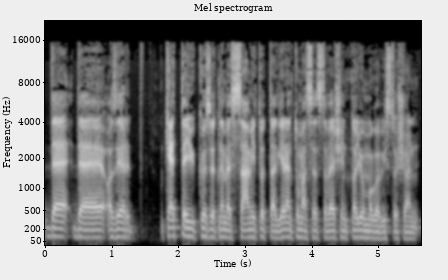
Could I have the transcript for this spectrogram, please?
de, de azért kettejük között nem ez számított, tehát Geraint Thomas ezt a versenyt nagyon magabiztosan,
